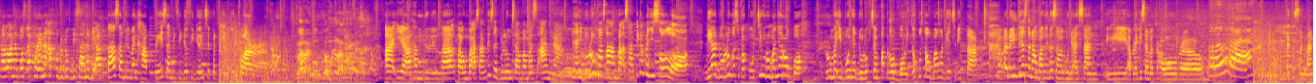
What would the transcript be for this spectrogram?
Kalau anak bos aku Rena, aku duduk di sana di atas sambil main HP, sambil video-videoin seperti itu, Clara. Clara, kamu udah lama Ah iya, alhamdulillah. Tahu Mbak Santi sebelum sama Mas Anang. Penyanyi dulu Mas Mbak Santi kan penyanyi solo. Dia dulu nggak suka kucing, rumahnya roboh. Rumah ibunya dulu sempat roboh itu aku tahu banget dia cerita. Ada intinya senang banget sama Bunda Asanti, apalagi sama Kak Aurel. Aku senang.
